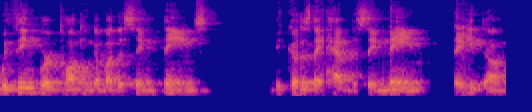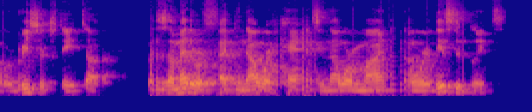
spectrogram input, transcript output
we think we're talking about the same things because they have the same name, data or research data, but as a matter of fact, in our heads, in our mind, in our disciplines,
